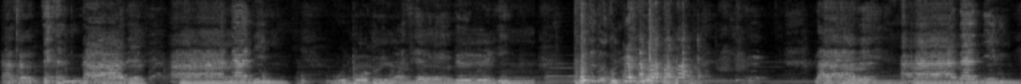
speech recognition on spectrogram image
다섯째 날에 하나님 물고기와 새들이 푸드득 날에 하나님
